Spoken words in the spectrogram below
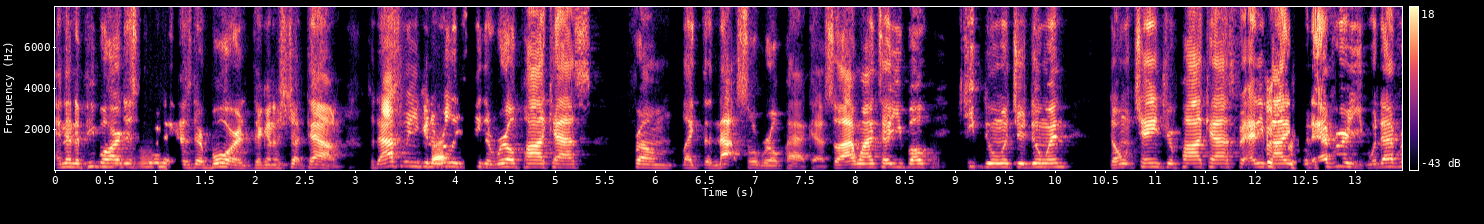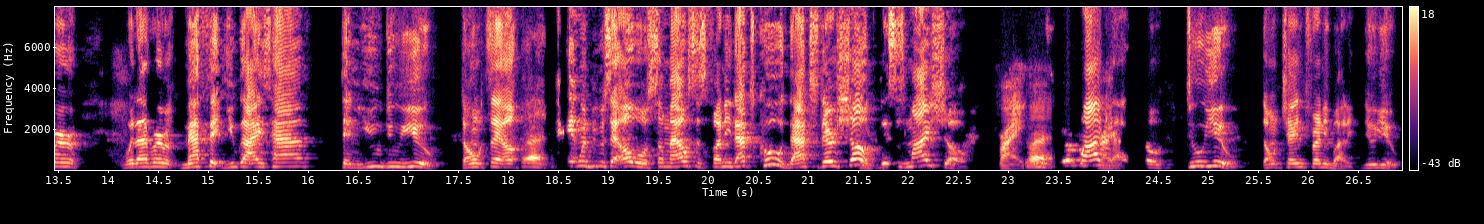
And then the people who are just mm-hmm. doing it because they're bored, they're going to shut down. So that's when you're going to really see the real podcasts from like the not so real podcast. So I want to tell you both, keep doing what you're doing. Don't change your podcast for anybody. whatever, whatever, whatever method you guys have, then you do you. Don't say, oh, right. when people say, oh, well, someone else is funny, that's cool. That's their show. This is my show. Right. right. your podcast. Right. So do you. Don't change for anybody. Do you.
